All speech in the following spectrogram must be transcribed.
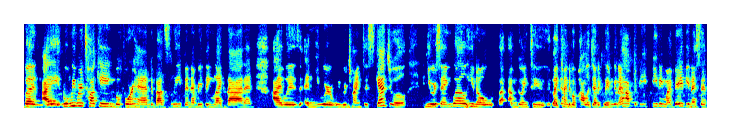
But I, when we were talking beforehand about sleep and everything like that, and I was, and you were, we were trying to schedule, and you were saying, well, you know, I'm going to like kind of apologetically, I'm going to have to be feeding my baby. And I said,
